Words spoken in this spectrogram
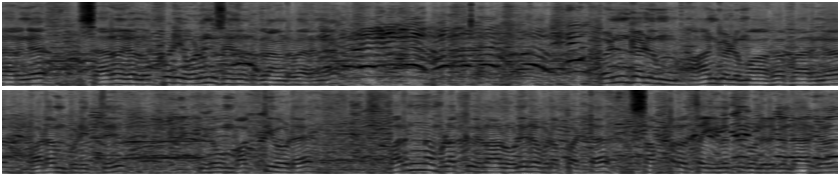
பாருங்க சரணர்கள் எப்படி ஒழுங்கு செய்து கொடுக்குறாங்க பாருங்க. பெண்களும் ஆண்களுமாக பாருங்க வடம் பிடித்து மிகவும் பக்தியோட வர்ண விளக்குகளால் ஒளிரவிடப்பட்ட சப்பரத்தை இழுத்து கொண்டிருக்கின்றார்கள்.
